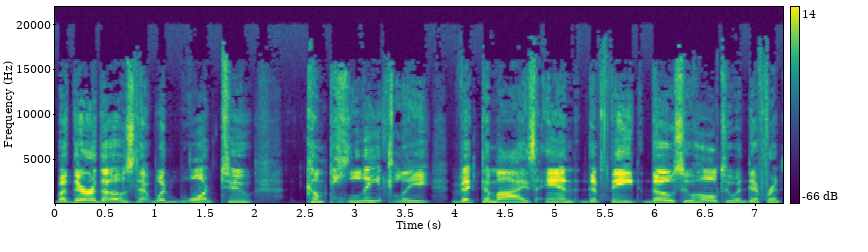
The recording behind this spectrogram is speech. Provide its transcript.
But there are those that would want to completely victimize and defeat those who hold to a different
